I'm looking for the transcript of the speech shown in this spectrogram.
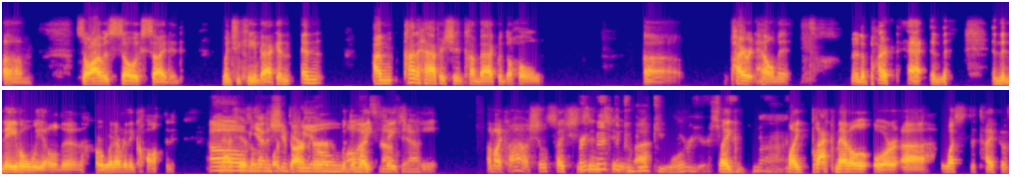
Um, so I was so excited when she came back, and and I'm kind of happy she didn't come back with the whole uh, pirate helmet or the pirate hat and the and the naval wheel, the or whatever they call it. Oh yeah, the ship wheel with the white stuff, face Yeah. paint. I'm like, oh, she looks like she's Bring back the into uh, Warriors. like- like black metal or uh what's the type of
